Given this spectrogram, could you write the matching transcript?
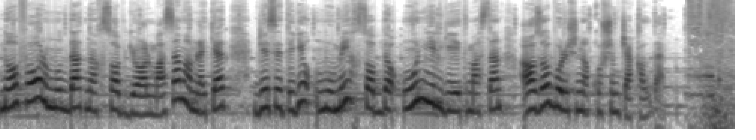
nofaol muddatni hisobga olmasa mamlakat jstga umumiy hisobda 10 yilga yetmasdan a'zo bo'lishini qo'shimcha qildi.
